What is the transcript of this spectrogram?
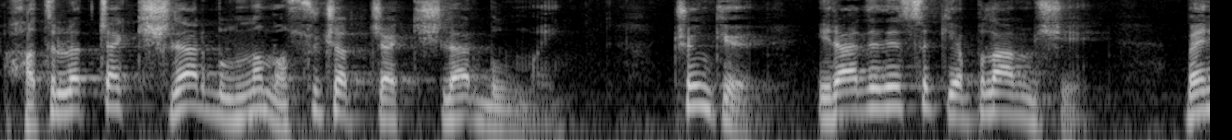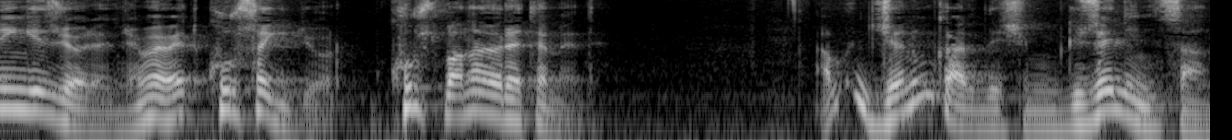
hatırlatacak kişiler bulun ama suç atacak kişiler bulmayın. Çünkü iradede sık yapılan bir şey. Ben İngilizce öğreneceğim. Evet kursa gidiyorum. Kurs bana öğretemedi. Ama canım kardeşim, güzel insan.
